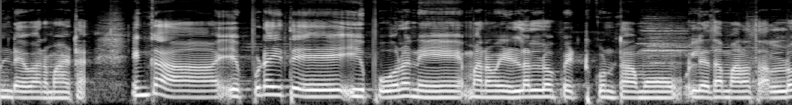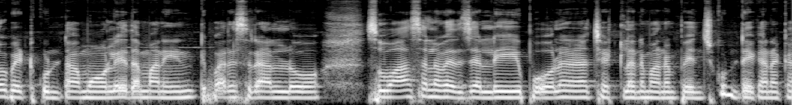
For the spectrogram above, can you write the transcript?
ఉండేవన్నమాట. ఇంకా ఎప్పుడైతే ఈ పూలని మనం ఇళ్ళల్లో పెట్టుకుంటామో లేదా మన తలలో పెట్టుకుంటామో లేదా మన ఇంటి పరిసరాల్లో సువాసన వెదజల్లి ఈ పూల చెట్లను మనం పెంచుకుంటే కనుక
